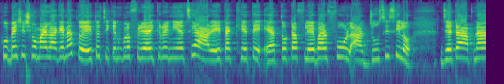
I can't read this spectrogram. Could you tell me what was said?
খুব বেশি সময় লাগে না। তো এই তো চিকেনগুলো ফ্রাই করে নিয়েছি আর এটা খেতে এতটা ফ্লেভারফুল আর জুসি ছিল যেটা আপনারা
